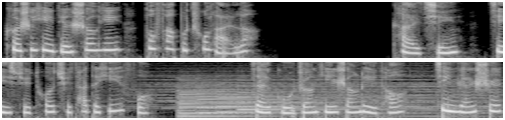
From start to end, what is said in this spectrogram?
可是一点声音都发不出来了。凯晴继续脱去他的衣服，在古装衣裳里头，竟然是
